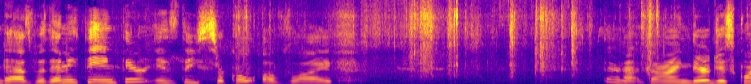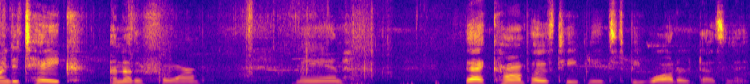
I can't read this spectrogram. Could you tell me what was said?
And as with anything, there is the circle of life. They're not dying, they're just going to take another form. Man, that compost heap needs to be watered, doesn't it?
